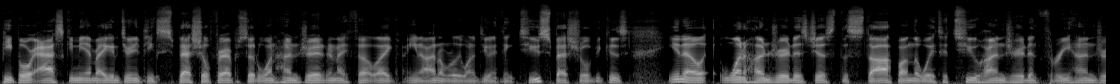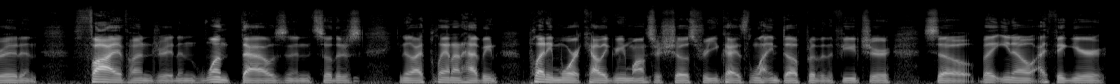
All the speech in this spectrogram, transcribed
People were asking me, Am I going to do anything special for episode 100? And I felt like, you know, I don't really want to do anything too special because, you know, 100 is just the stop on the way to 200 and 300 and 500 and 1000. So there's, you know, I plan on having plenty more Cali Green Monster shows for you guys lined up for the future. So, but, you know, I figure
